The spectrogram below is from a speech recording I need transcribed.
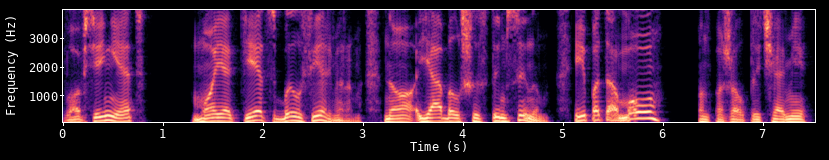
Вовсе нет. Мой отец был фермером, но я был шестым сыном, и потому, он пожал плечами,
